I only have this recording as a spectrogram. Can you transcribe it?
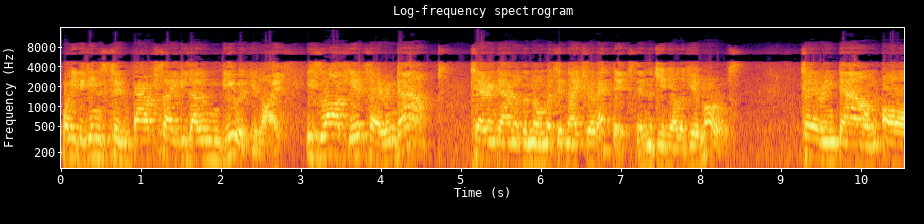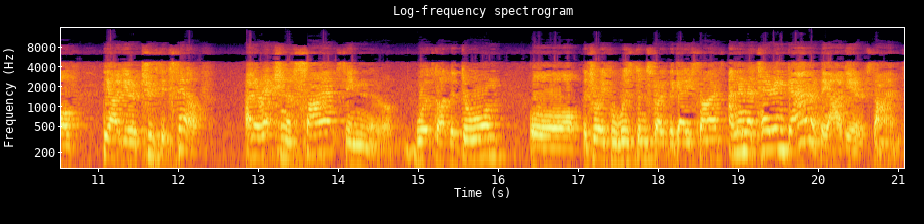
when he begins to vouchsafe his own view, if you like, is largely a tearing down. Tearing down of the normative nature of ethics in the genealogy of morals. Tearing down of the idea of truth itself. An erection of science in works like The Dawn, or the joyful wisdom stroke the gay science, and then the tearing down of the idea of science.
